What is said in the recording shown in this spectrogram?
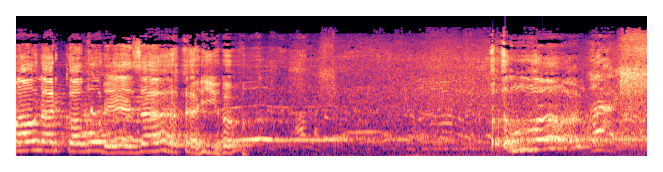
মাওলার কবরে যাইও আল্লাহ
